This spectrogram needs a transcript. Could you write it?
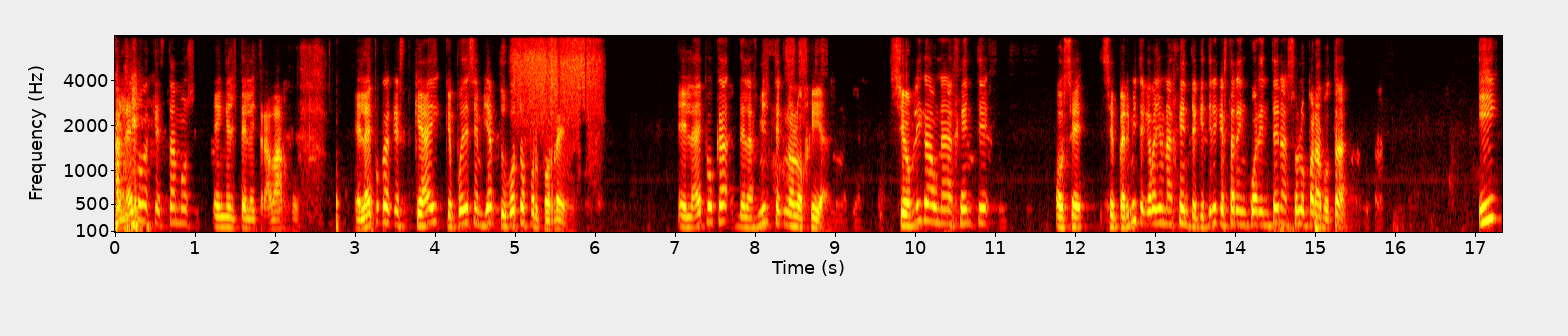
en la época que estamos en el teletrabajo, en la época que, que hay que puedes enviar tu voto por correo, en la época de las mil tecnologías, se obliga a una gente o se, se permite que vaya una gente que tiene que estar en cuarentena solo para votar. Y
